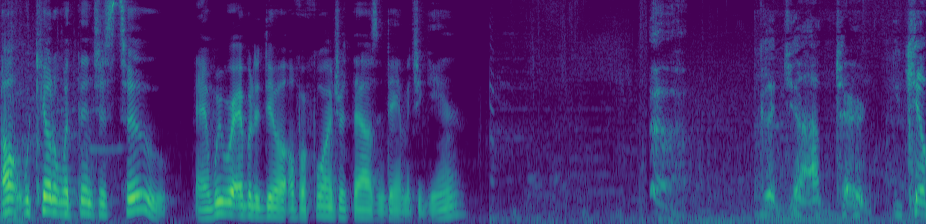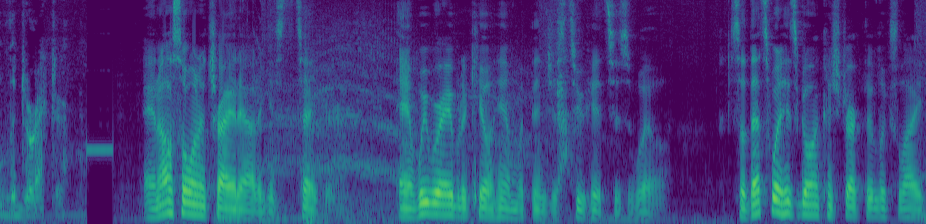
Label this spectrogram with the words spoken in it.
Oh, we killed him within just two. And we were able to deal over 400,000 damage again. Good job, turd. You killed the director. And I also want to try it out against the Taker. And we were able to kill him within just two hits as well. So that's what his Going Constructor looks like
